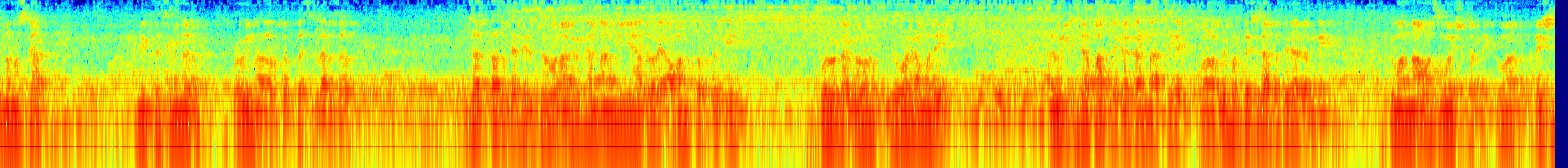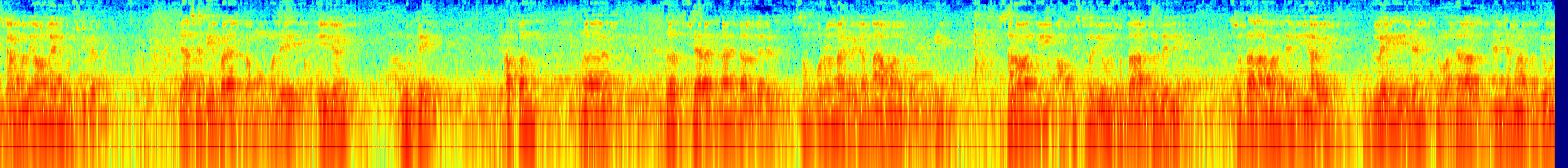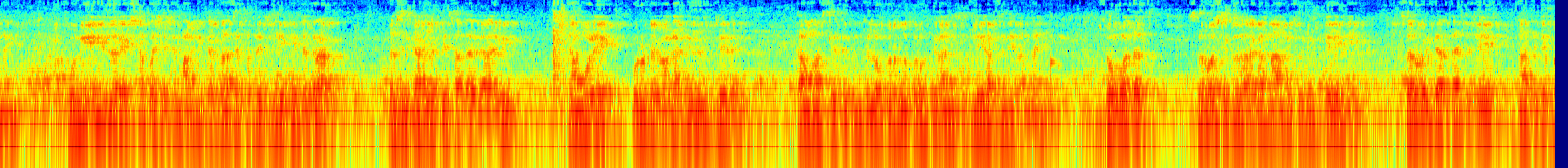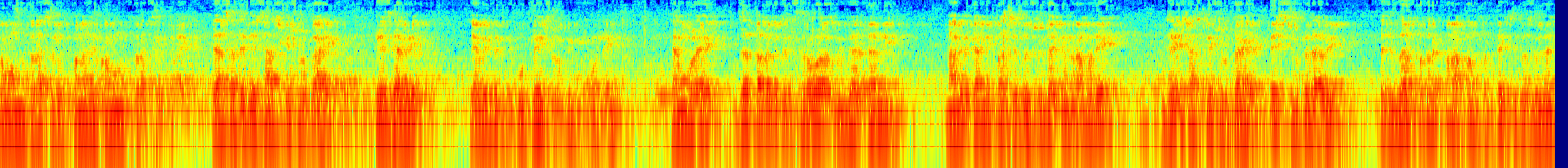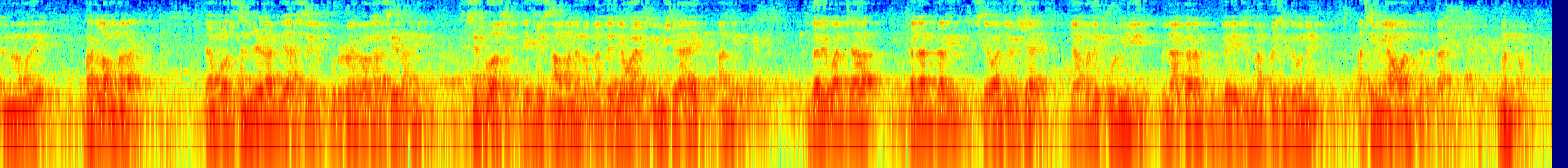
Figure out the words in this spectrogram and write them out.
नमस्कार. मी तहसीलदार प्रवीण नागरकर तहसीलदार जत जत तालुक्यातील सर्व नागरिकांना मी याद्वारे आवाहन करतो की पुरवठा विभागामध्ये नवीन शिधापत्रिका करणं असेल किंवा विभक्त शिधापत्रिका करणे किंवा नावं समावेश करणे किंवा रेशन कार्डमध्ये ऑनलाईन गोष्टी करणे. त्यासाठी बऱ्याच प्रमाणामध्ये एजंट होते. आपण जर जत शहरातील आणि तालुक्यातील संपूर्ण नागरिकांना आवाहन करतो की सर्वांनी ऑफिसमध्ये येऊन सुद्धा अर्ज देणे. स्वतः लाभार्थ्यांनी यावे. कुठलाही एजंट किंवा दलाल यांच्या मार्फत देऊ नये. कुणीही जर एक्स्ट्रा पैशाची मागणी करत असेल तर त्याची लेखी तक्रार तहसील कार्यालयात सादर करावी. त्यामुळे पुरवठा विभागातील जे काम असतील ते तुमचे लवकर लवकर होतील आणि कुठलीही अडचण येणार नाही. सोबतच सर्व सेतूधारकांना आम्ही सूचित केले की सर्व विद्यार्थ्यांचे जे जातीचे प्रमाणपत्र असेल उत्पन्नाचे प्रमाणपत्र असेल त्यासाठी जे शासकीय शुल्क आहे तेच घ्यावे. त्या व्यतिरिक्त कुठलेही शुल्क घेऊ नये. त्यामुळे जर तालुक्यातील सर्व विद्यार्थ्यांनी नागरिकांनी पण सेतू सुविधा केंद्रामध्ये जे शासकीय शुल्क आहे ते शुल्क द्यावे. त्याचे दरपत्रक पण आपण प्रत्येक सेतू सुविधा केंद्रामध्ये बाहेर लावणार आहे. त्यामुळे संजय गांधी असेल पुरवठा विभाग असेल आणि सेतू असेल हे जे सामान्य लोकांच्या जेवायचे विषय आहेत आणि गरिबांच्या कल्याणकारी सेवांचे विषय आहेत. यामध्ये कोणीही विनाकारण कुठल्याही एजंटला पैसे देऊ नये असे मी आवाहन करत आहे. धन्यवाद.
